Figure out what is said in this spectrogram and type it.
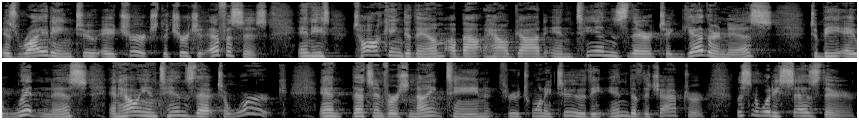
is writing to a church, the church at Ephesus, and he's talking to them about how God intends their togetherness to be a witness and how he intends that to work. And that's in verse 19 through 22, the end of the chapter. Listen to what he says there.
